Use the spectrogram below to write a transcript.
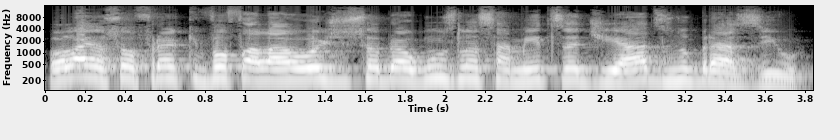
Olá, eu sou o Frank e vou falar hoje sobre alguns lançamentos adiados no Brasil.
